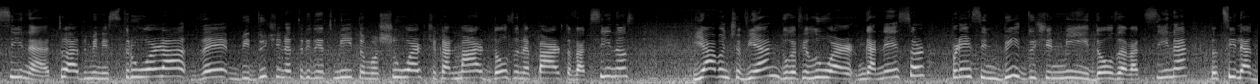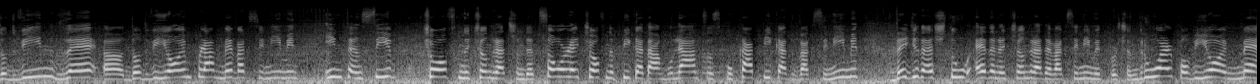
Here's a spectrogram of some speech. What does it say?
vaksine të administruara dhe mbi dyqind e tridhjetë mijë të moshuar që kanë marrë dozën e parë të vaksinës. Javën që vjen, duke filluar nga nesër, presim mbi dyqind mijë doza vaksine, të cilat do të vijnë dhe do të vijojmë pra me vaksinimin intensiv, qoftë në qendrat shëndetësore, qoftë në pikat e ambulancës ku ka pika të vaksinimit dhe gjithashtu edhe në qendrat e vaksinimit përqendruar, po vijojmë me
